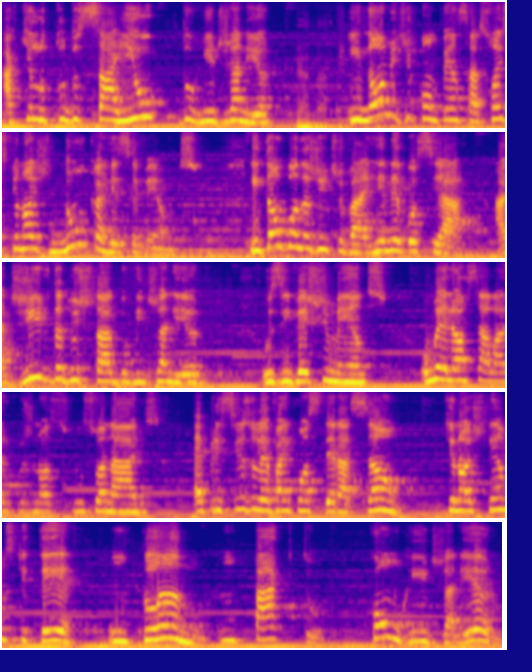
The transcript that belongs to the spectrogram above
aquilo tudo saiu do Rio de Janeiro. Verdade. Em nome de compensações que nós nunca recebemos. Então, quando a gente vai renegociar a dívida do Estado do Rio de Janeiro, os investimentos, o melhor salário para os nossos funcionários, é preciso levar em consideração que nós temos que ter um plano, um pacto com o Rio de Janeiro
